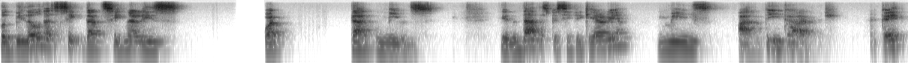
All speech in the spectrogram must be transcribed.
But below that, that signal is what that means. In that specific area means a T character, okay?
